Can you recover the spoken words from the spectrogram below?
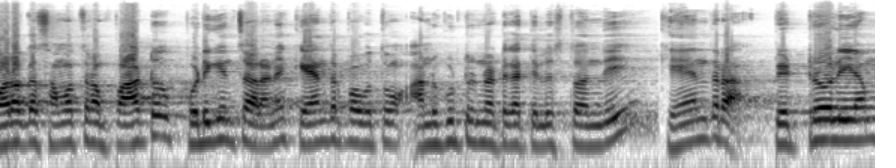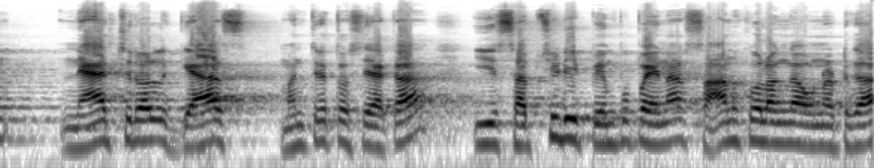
మరొక సంవత్సరం పాటు పొడిగించాలని కేంద్ర ప్రభుత్వం అనుకుంటున్నట్టుగా తెలుస్తోంది. కేంద్ర పెట్రోలియం న్యాచురల్ గ్యాస్ మంత్రిత్వ శాఖ ఈ సబ్సిడీ పెంపు పైన సానుకూలంగా ఉన్నట్టుగా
